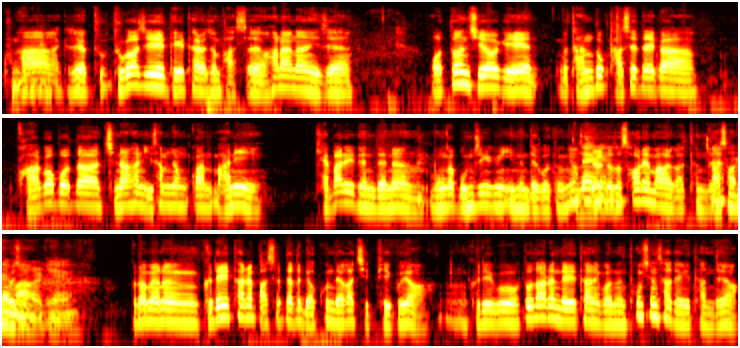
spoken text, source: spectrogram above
궁금해요. 아, 그래서 제가 두, 두 가지 데이터를 좀 봤어요. 하나는 이제 어떤 지역에 뭐 단독 다세대가 과거보다 지난 한 2, 3년간 많이 개발이 된 데는 뭔가 움직임이 있는 데거든요. 네. 예를 들어서 설해마을 같은데. 아, 설의 그죠? 마을. 예. 그러면은 그 데이터를 봤을 때도 몇 군데가 집히고요. 음, 그리고 또 다른 데이터는 이거는 통신사 데이터인데요.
